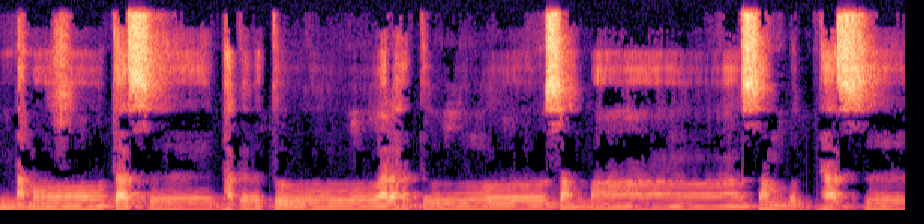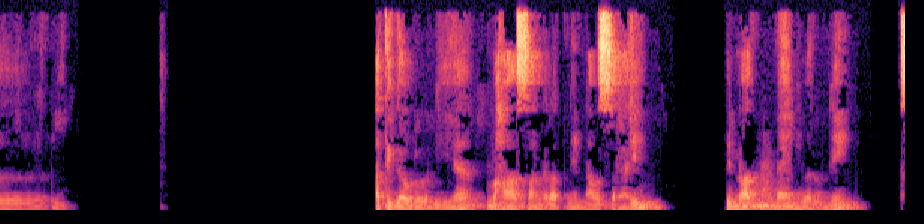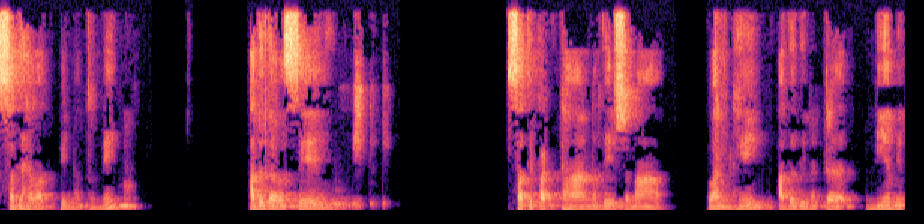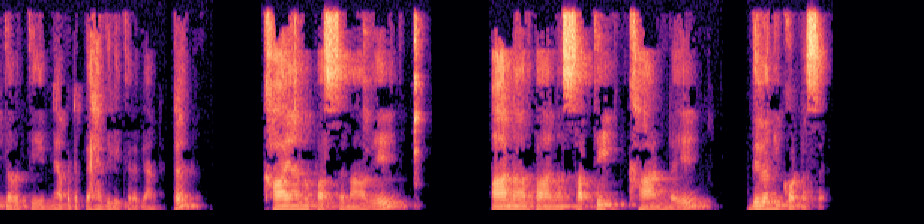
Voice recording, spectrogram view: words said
නමෝ තස් භගවතු අරහතු සම්මා සම්බුද්දස්ස. අතිගෞරවනීය මහා සංඝරත්නයන් අවසරයි. පින්වත් මෑණිවරුනි සදහවත් පින්වතුනි අද දවසේ සතිපට්ඨාන දේශනා වන්හි අද දිනට નિયમિતව තියෙන්නේ අපට පැහැදිලි කරගන්නට කායානුපස්සනාවේ ආනාපාන සති කාණ්ඩයේ දෙවැනි කොටස.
